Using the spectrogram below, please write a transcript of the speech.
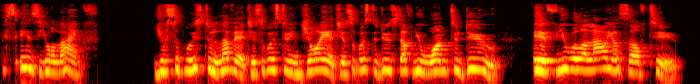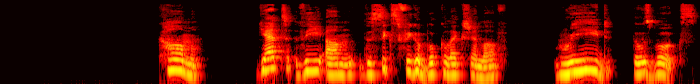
This is your life. You're supposed to love it. You're supposed to enjoy it. You're supposed to do stuff you want to do if you will allow yourself to. Come, get the um the six figure book collection, love. Read those books.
